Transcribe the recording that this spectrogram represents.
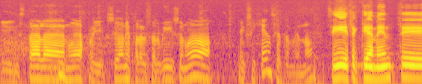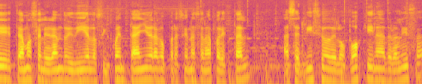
que instala nuevas proyecciones para el servicio, nuevas exigencia también, ¿no? Sí, efectivamente, estamos celebrando hoy día los 50 años de la Corporación Nacional Forestal a servicio de los bosques y la naturaleza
